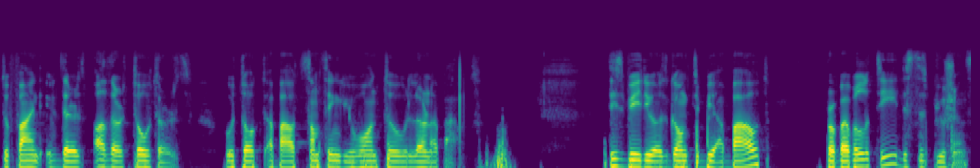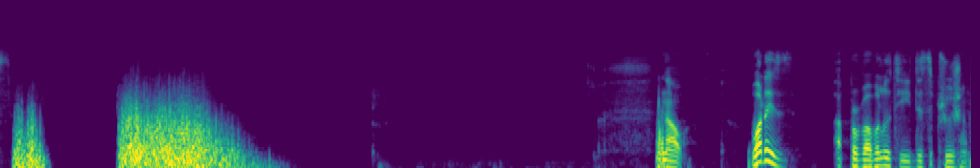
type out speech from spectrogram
to find if there's other tutors who talked about something you want to learn about. This video is going to be about probability distributions. Now, what is a probability distribution?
